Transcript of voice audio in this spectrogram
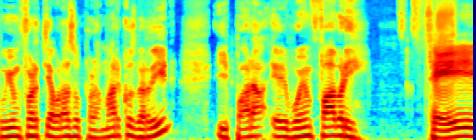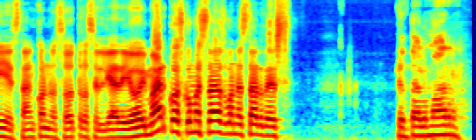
Y un fuerte abrazo para Marcos Verdín y para el buen Fabri. Sí, están con nosotros el día de hoy. Marcos, ¿cómo estás? Buenas tardes. ¿Qué tal, Omar?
